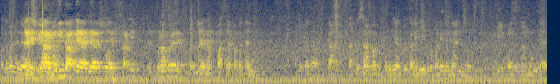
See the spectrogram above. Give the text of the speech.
Bagaimana Dan SPR pun minta dia dia suruh tak ni pulang dia. bagaimana dengan PAS dan Pakatan? Adakah tak, tak, tak kesan apa kemudian tu kali ini berbanding dengan uh, di Pulau Terengganu dan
